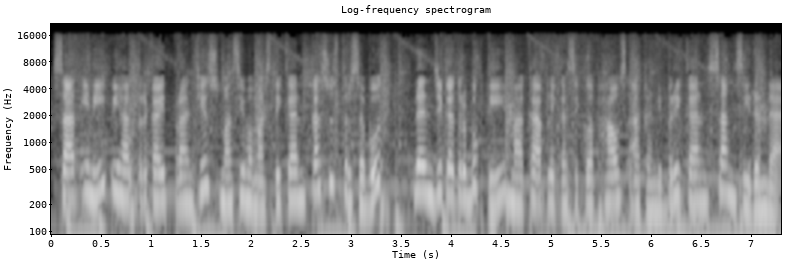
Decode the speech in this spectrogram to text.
Saat ini pihak terkait Prancis masih memastikan kasus tersebut dan jika terbukti maka aplikasi Clubhouse akan diberikan sanksi denda.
